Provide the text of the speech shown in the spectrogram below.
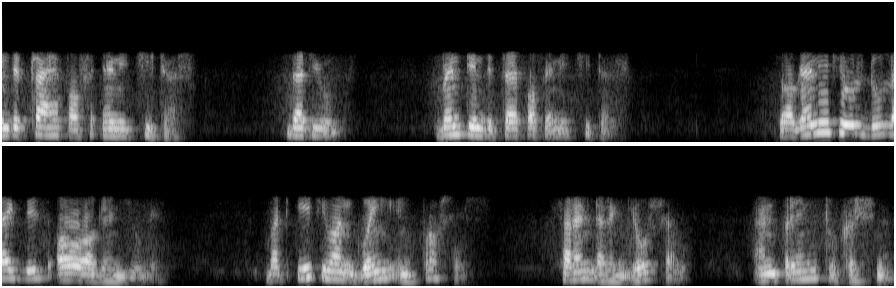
in the trap of any cheater. That you went in the trap of any cheater. So again if you will do like this, oh again you may. But if you are going in process, surrendering yourself and praying to Krishna,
